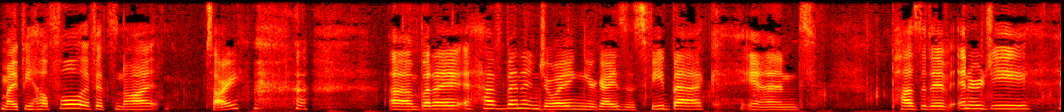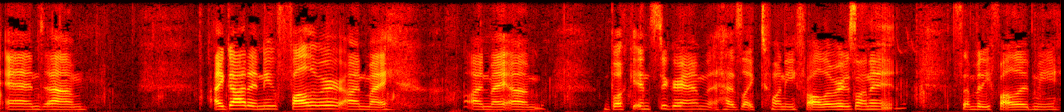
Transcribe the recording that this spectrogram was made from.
might be helpful. If it's not, sorry. um, but I have been enjoying your guys' feedback and positive energy. And um, I got a new follower on my on my um, book Instagram that has like 20 followers on it. Somebody followed me,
